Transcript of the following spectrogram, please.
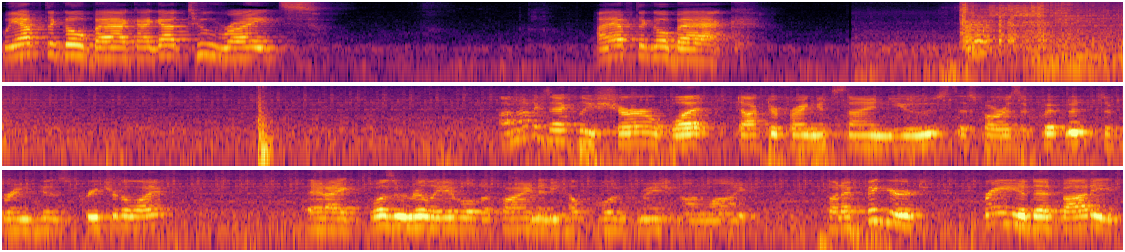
We have to go back. I got two rights. I have to go back. I'm not exactly sure what Dr. Frankenstein used as far as equipment to bring his creature to life, and I wasn't really able to find any helpful information online. But I figured bringing a dead body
